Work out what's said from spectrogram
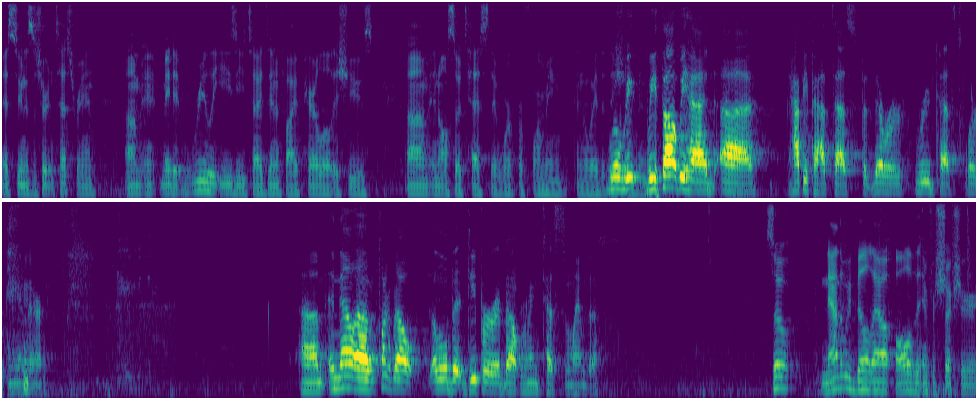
as soon as a certain test ran. Um, it made it really easy to identify parallel issues um, and also tests that weren't performing in the way that they well, should we, we thought we had uh, happy path tests, but there were rude tests lurking in there. Um, and now uh, talk about a little bit deeper about running tests in Lambda. So now that we built out all of the infrastructure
